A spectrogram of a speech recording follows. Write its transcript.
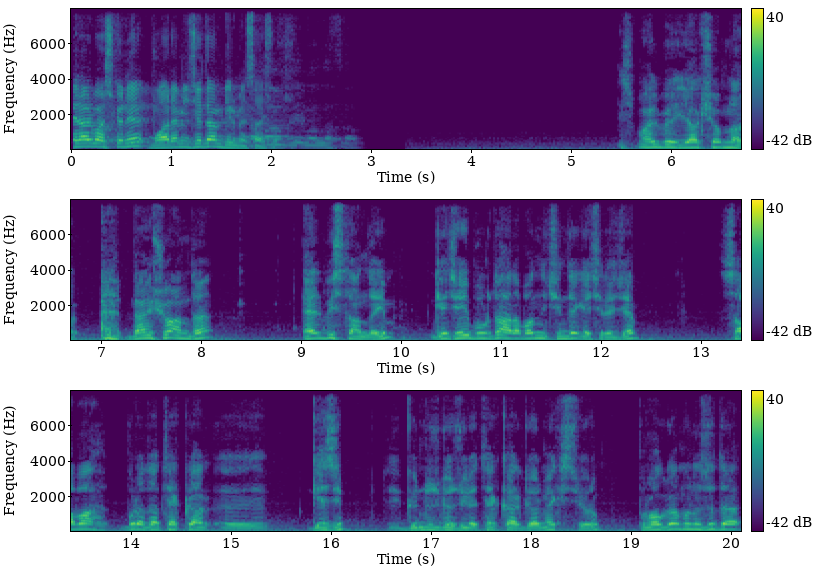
Genel Başkanı Muharrem İnce'den bir mesaj var. İsmail Bey iyi akşamlar. Ben şu anda Elbistan'dayım. Geceyi burada arabanın içinde geçireceğim. Sabah burada tekrar e, gezip e, gündüz gözüyle tekrar görmek istiyorum. Programınızı da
